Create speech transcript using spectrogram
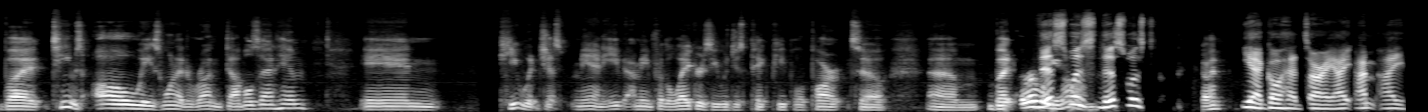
but teams always wanted to run doubles at him, and he would just, man, he, I mean, for the Lakers, he would just pick people apart. So, um, but early This was this was. Go ahead. Yeah, go ahead. Sorry, I I'm I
